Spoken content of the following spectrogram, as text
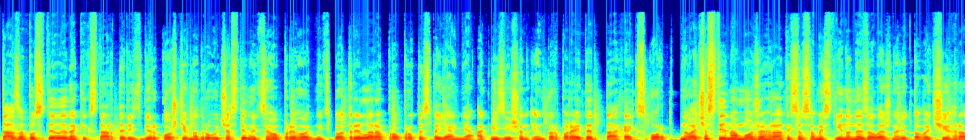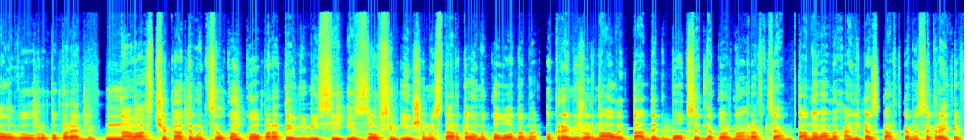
Та запустили на кікстартері збір коштів на другу частину цього пригодницького трилера про протистояння Acquisition Incorporated та Hex Corp. Нова частина може гратися самостійно, незалежно від того, чи грали ви у гру попередник. На вас чекатимуть цілком кооперативні місії із зовсім іншими стартовими колодами, окремі журнали та декбокси для кожного гравця, та нова механіка з картками секретів.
